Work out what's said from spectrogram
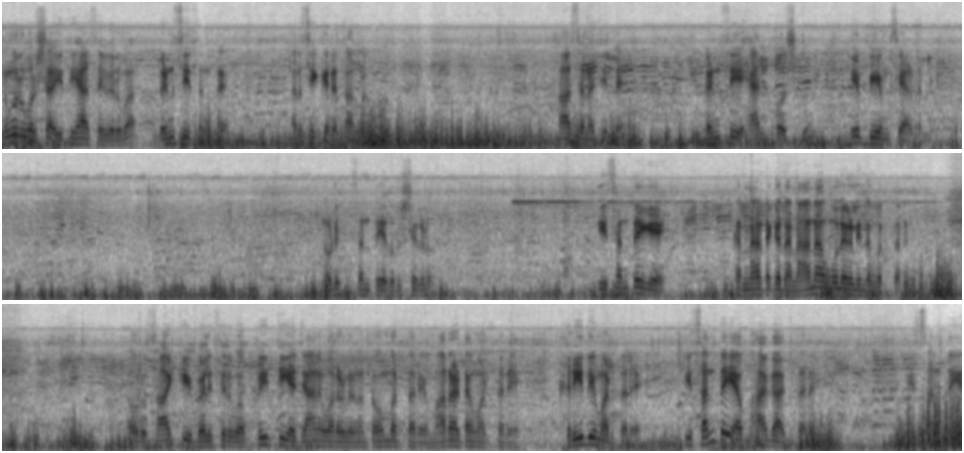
ನೂರು ವರ್ಷ ಇತಿಹಾಸವಿರುವ ಗಣಸಿ ಸಂತೆ. ಅರಸೀಕೆರೆ ತಾಲೂಕು ಹಾಸನ ಜಿಲ್ಲೆ, Kanasi hand post A P M C ಆರ್ಡಲ್ಲಿ ನೋಡಿ ಸಂತೆಯ ದೃಶ್ಯಗಳು. ಈ ಸಂತೆಗೆ ಕರ್ನಾಟಕದ ನಾನಾ ಮೂಲೆಗಳಿಂದ ಬರ್ತಾರೆ. ಅವರು ಸಾಕಿ ಬೆಳೆಸಿರುವ ಪ್ರೀತಿಯ ಜಾನುವಾರುಗಳನ್ನು ತಗೊಂಬರ್ತಾರೆ, ಮಾರಾಟ ಮಾಡ್ತಾರೆ, ಖರೀದಿ ಮಾಡ್ತಾರೆ. ಈ ಸಂತೆಯ ಭಾಗ ಆಗ್ತಾರೆ. ಈ ಸಂತೆಯ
